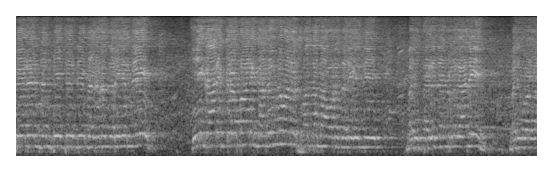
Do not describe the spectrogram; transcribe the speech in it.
parents and teachers day పెట్టడం జరిగింది ఈ కార్యక్రమానికి అనుగుణమైన స్పందన రావడం జరిగింది మరి తల్లిదండ్రులు కానీ మరి వాళ్ళ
